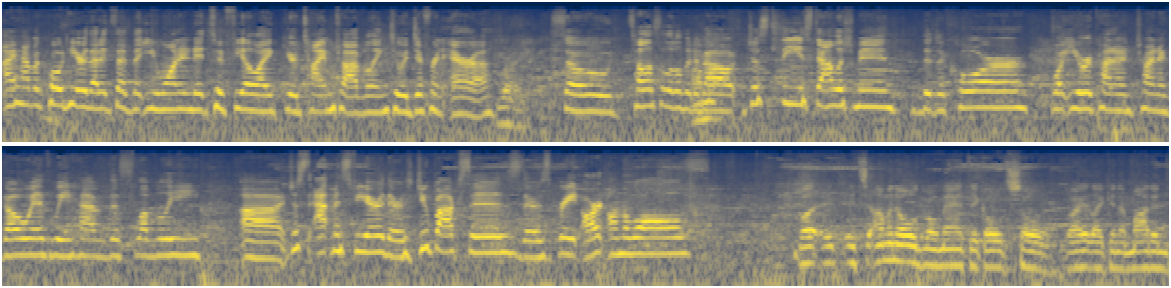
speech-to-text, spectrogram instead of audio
I have a quote here that it says that you wanted it to feel like you're time traveling to a different era. Right. So tell us a little bit about just the establishment, the decor, what you were kind of trying to go with. We have this lovely, uh, just atmosphere. There's jukeboxes. There's great art on the walls. Well, it, it's I'm an old romantic, old soul, right? Like in a modern,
